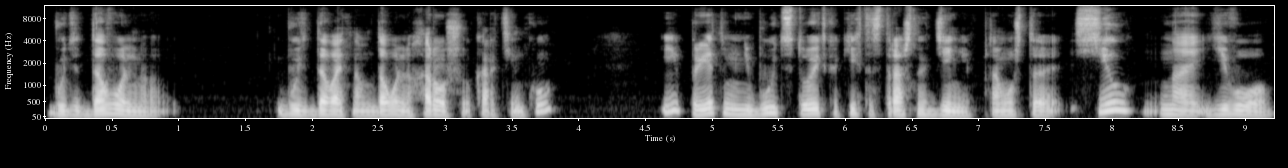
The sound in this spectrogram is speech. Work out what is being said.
будет, довольно, будет давать нам довольно хорошую картинку, и при этом не будет стоить каких-то страшных денег, потому что сил на его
